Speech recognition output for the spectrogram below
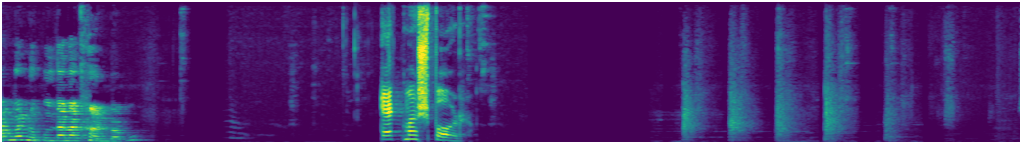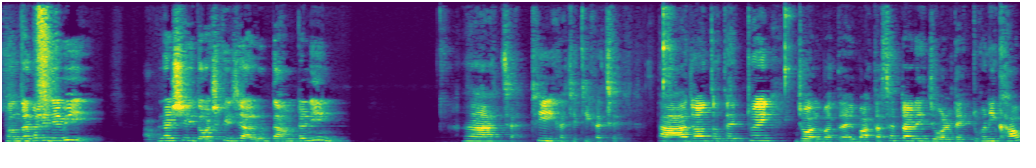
আপনার নকুলদানা খান বাবু। এক মাস পর। চন্দ্রাকালী দেবী আপনার সেই দশ কেজি আলুর দামটা নিন। হ্যাঁ আচ্ছা ঠিক আছে ঠিক আছে। তা আজ অন্তত একটু এই জল বাতায় বাতাসাটার এই জলটা একটুখানি খাও।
